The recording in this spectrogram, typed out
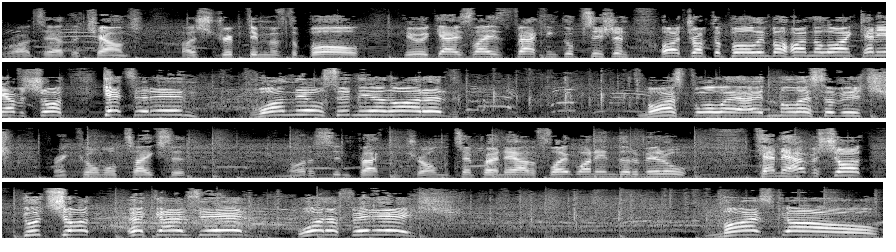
rides out the challenge. I stripped him of the ball. Here he goes, lays back in good position. Oh, I dropped the ball in behind the line. Can he have a shot? Gets it in. 1 0 Sydney United. Nice ball out, Aiden Milesevic. Frank Cornwall takes it. United sitting back, controlling the tempo now. The float one into the middle. Can they have a shot? Good shot. It goes in. What a finish. Nice goal.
